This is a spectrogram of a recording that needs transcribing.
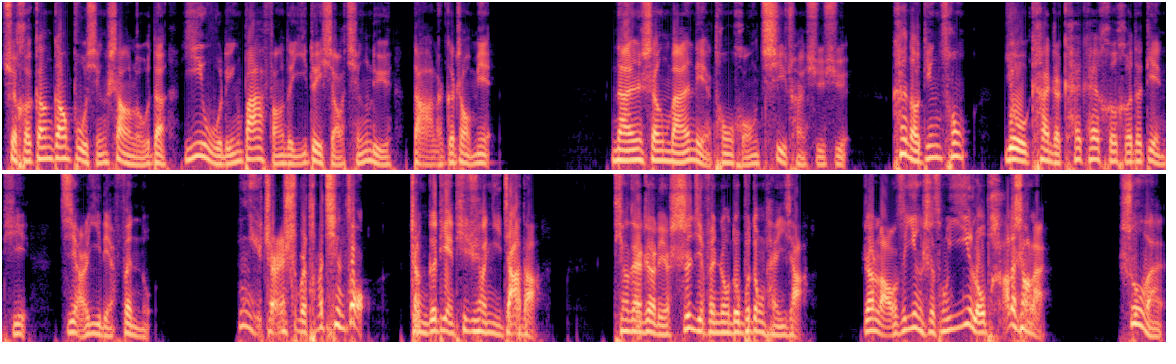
却和刚刚步行上楼的一五零八房的一对小情侣打了个照面。男生满脸通红，气喘吁吁，看到丁聪，又看着开开合合的电梯，继而一脸愤怒：“你这人是不是他妈欠揍？整个电梯就像你家的，停在这里十几分钟都不动弹一下，让老子硬是从一楼爬了上来。”说完，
